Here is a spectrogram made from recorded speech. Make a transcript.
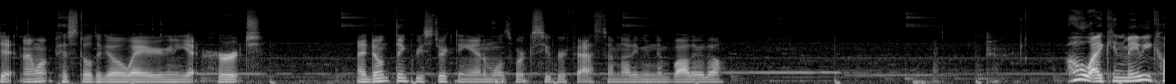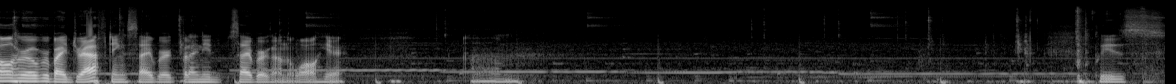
shit. And I want Pistol to go away or you're gonna get hurt. I don't think restricting animals works super fast, so I'm not even gonna bother though. Oh, I can maybe call her over by drafting Cyberg, but I need Cyberg on the wall here. Um, please.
